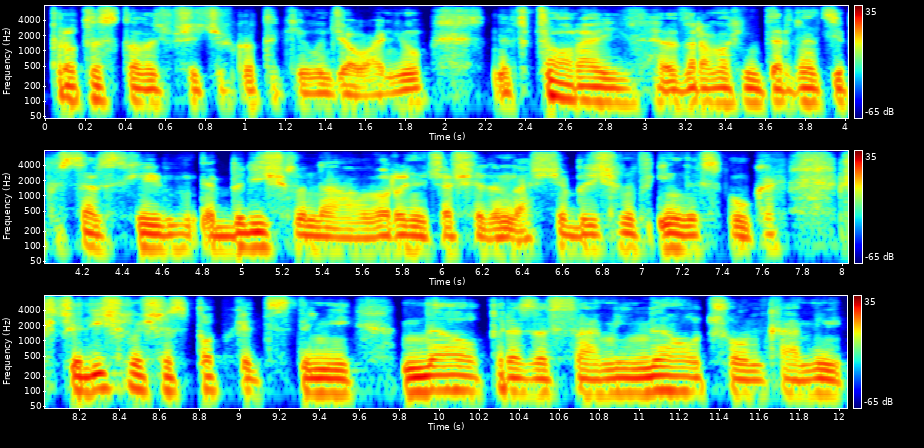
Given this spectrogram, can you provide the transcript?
protestować przeciwko takiemu działaniu. Wczoraj w ramach interwencji poselskiej byliśmy na Woronicza 17, byliśmy w innych spółkach. Chcieliśmy się spotkać z tymi neoprezesami, neoczłonkami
